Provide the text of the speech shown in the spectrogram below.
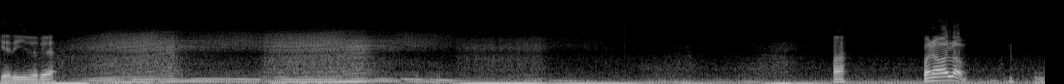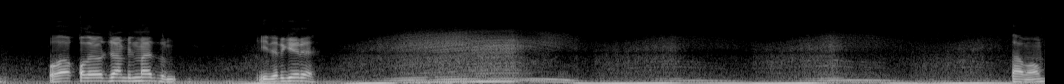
Geri ileri. Bu ne oğlum? Bu kadar kolay olacağını bilmezdim. İleri geri. Tamam.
